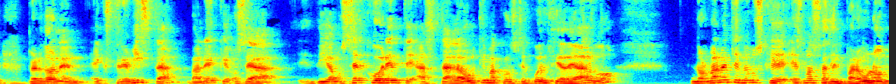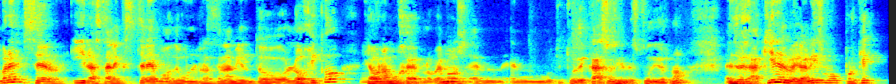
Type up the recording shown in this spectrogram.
perdonen, extremista, ¿vale? Que, o sea, digamos, ser coherente hasta la última consecuencia de algo, normalmente vemos que es más fácil para un hombre ser ir hasta el extremo de un razonamiento lógico que a una mujer. Lo vemos en, en multitud de casos y en estudios, ¿no? Entonces, aquí en el veganismo, ¿por qué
